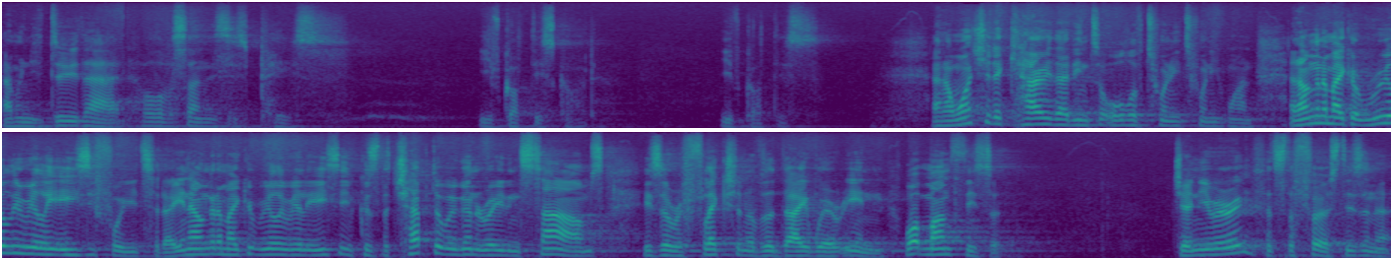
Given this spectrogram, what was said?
And when you do that, all of a sudden there's this peace. You've got this, God. You've got this. And I want you to carry that into all of 2021. And I'm going to make it really, really easy for you today. You know, I'm going to make it really, really easy because the chapter we're going to read in Psalms is a reflection of the day we're in. What month is it? January? That's the first, isn't it?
